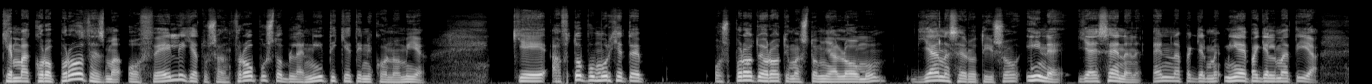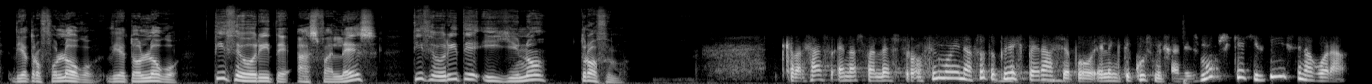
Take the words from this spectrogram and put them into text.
και μακροπρόθεσμα ωφέλη για τους ανθρώπους, τον πλανήτη και την οικονομία. Και αυτό που μου έρχεται ως πρώτο ερώτημα στο μυαλό μου, για να σε ρωτήσω, είναι για εσένα ένα, μια επαγγελματία, διατροφολόγο, διαιτολόγο, τι θεωρείται ασφαλές, τι θεωρείται υγιεινό τρόφιμο; Καταρχάς, ένα ασφαλές τρόφιμο είναι αυτό το οποίο έχει περάσει από ελεγκτικούς μηχανισμούς και έχει βγει στην αγορά.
